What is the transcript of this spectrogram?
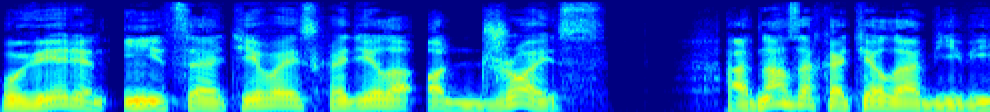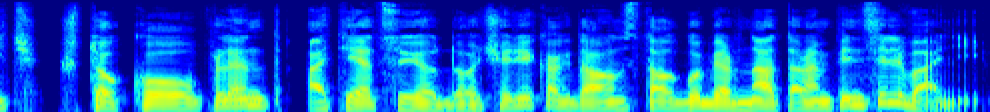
Уверен, инициатива исходила от Джойс. Одна захотела объявить, что Коупленд – отец ее дочери, когда он стал губернатором Пенсильвании.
